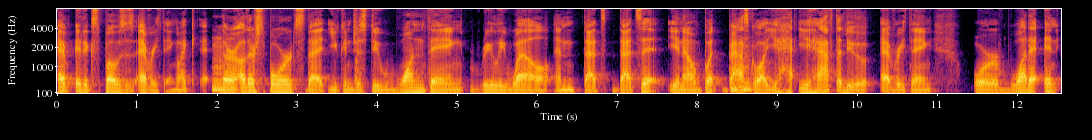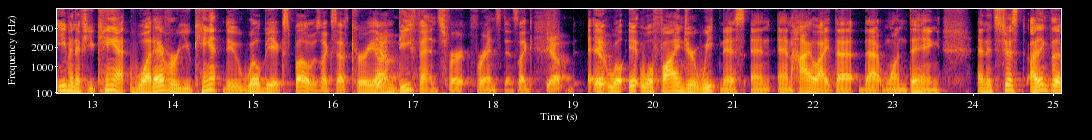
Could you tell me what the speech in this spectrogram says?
it exposes everything. Like eh, there Mm-hmm. are other sports that you can just do one thing really well and that's that's it, you know, but Mm-hmm. basketball you ha- you have to do everything or what and even if you can't whatever you can't do will be exposed like Seth Curry Yeah. on defense for for instance like Yep. it will it will find your weakness and and highlight that that one thing and it's just i think the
